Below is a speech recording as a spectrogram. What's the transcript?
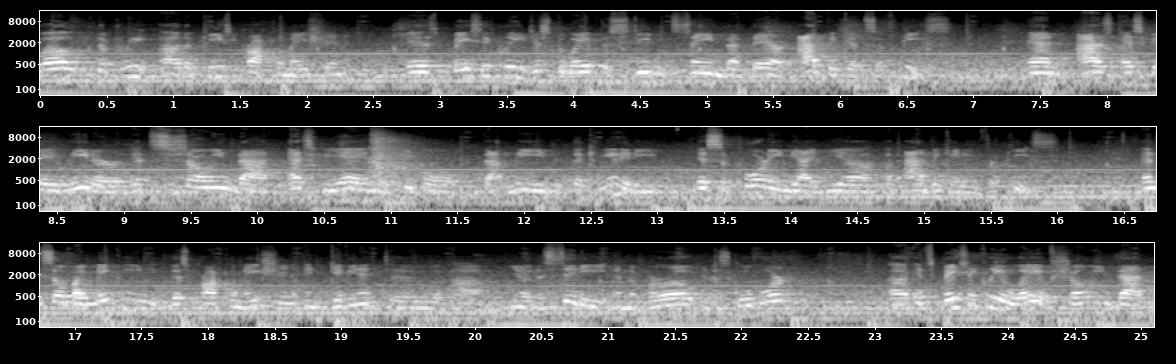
Well, the, pre, uh, the peace proclamation is basically just the way of the students saying that they are advocates of peace. And as SBA leader, it's showing that SBA and the people that lead the community is supporting the idea of advocating for peace. And so by making this proclamation and giving it to um, you know, the city and the borough and the school board, uh, it's basically a way of showing that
